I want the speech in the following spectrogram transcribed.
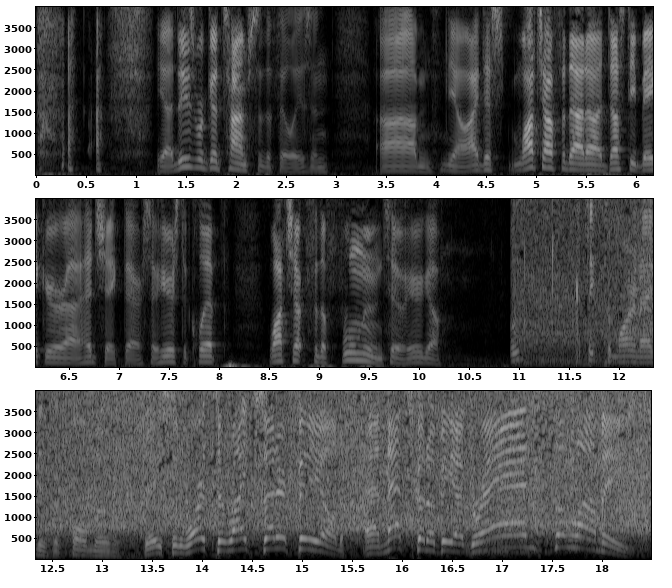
yeah, these were good times for the Phillies, and um, you know, I just watch out for that uh, Dusty Baker uh, head shake there. So here's the clip. Watch out for the full moon too. Here you go. I think tomorrow night is the full moon. Jayson Werth to right center field, and that's going to be a grand salami.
